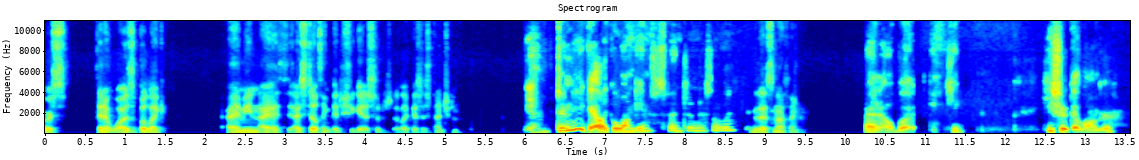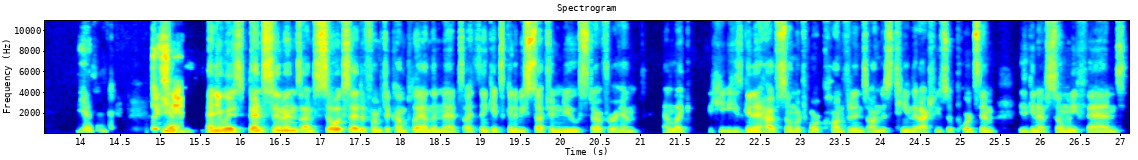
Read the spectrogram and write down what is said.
worse than it was. But like, I mean, I I still think that he should get a like a suspension, Yeah, Didn't he get like a one game suspension or something? but that's nothing. I know, but he he should get longer. Yeah. I think. Yeah. Anyways, Ben Simmons, I'm so excited for him to come play on the Nets. I think it's going to be such a new start for him. And like, he, he's going to have so much more confidence on this team that actually supports him. He's going to have so many fans.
